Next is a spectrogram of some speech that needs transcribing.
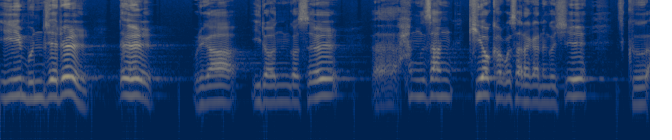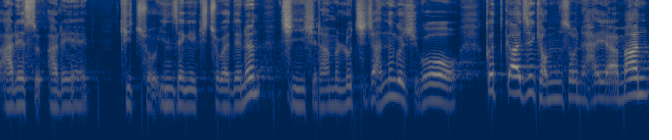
이 문제를 늘 우리가 이런 것을 어, 항상 기억하고 살아가는 것이 그 아래 수- 아래의 기초 인생의 기초가 되는 진실함을 놓치지 않는 것이고 끝까지 겸손해야만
